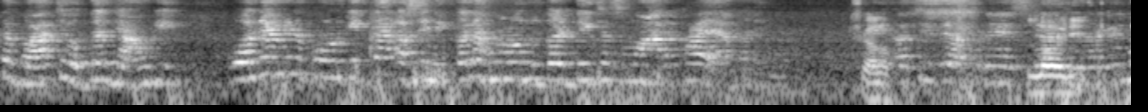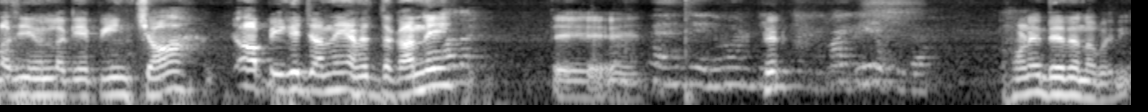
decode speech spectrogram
ਤਾਂ ਬਾਅਦ ਚ ਉੱਧਰ ਜਾਊਂਗੀ। ਉਹਨੇ ਮੈਨੂੰ ਫੋਨ ਕੀਤਾ ਅਸੀਂ ਨਿਕਲ ਹੁਣ ਉਹ ਗੱਡੀ 'ਚ ਸਮਾਨ ਰਖਾਇਆ ਮੈਂ ਚਲੋ। ਅਸੀਂ ਤੇ ਆਪਣੇ ਲੋ ਜੀ ਅਸੀਂ ਹੁਣ ਲੱਗੇ ਪੀਣ ਚਾਹ ਚਾਹ ਪੀ ਕੇ ਜਾਂਦੇ ਆ ਫਿਰ ਦੁਕਾਨੇ। ਤੇ ਫਿਰ ਹੁਣੇ ਦੇ ਦੇਣਾ ਕੋਈ ਨਹੀਂ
